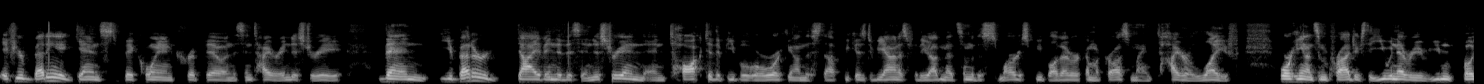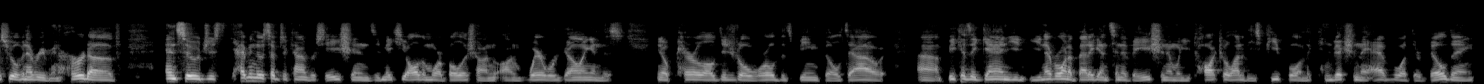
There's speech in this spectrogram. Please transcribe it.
if you're betting against Bitcoin and crypto and this entire industry, then you better dive into this industry and, and talk to the people who are working on this stuff. Because to be honest with you, I've met some of the smartest people I've ever come across in my entire life working on some projects that you would never, you, most people have never even heard of. And so just having those types of conversations, it makes you all the more bullish on, on where we're going in this, you know, parallel digital world that's being built out. Uh, because again, you, you never want to bet against innovation. And when you talk to a lot of these people and the conviction they have of what they're building,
